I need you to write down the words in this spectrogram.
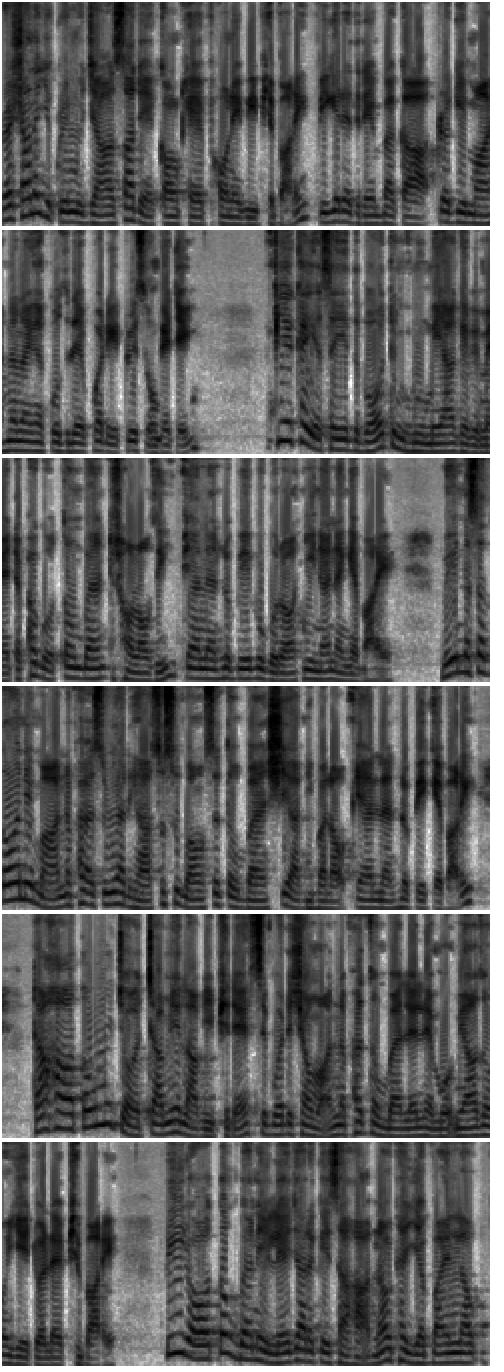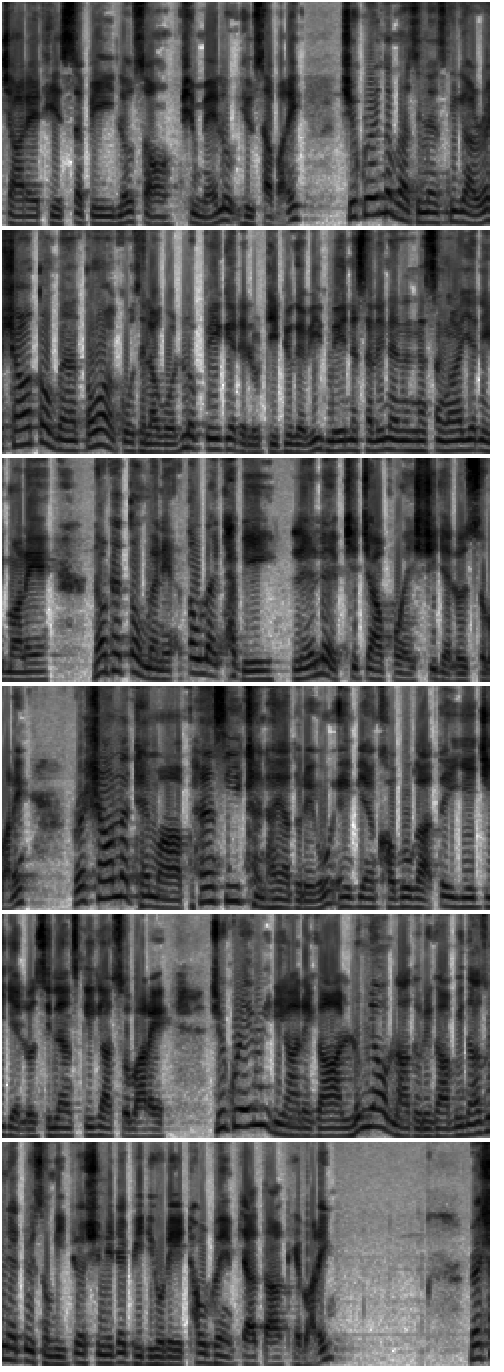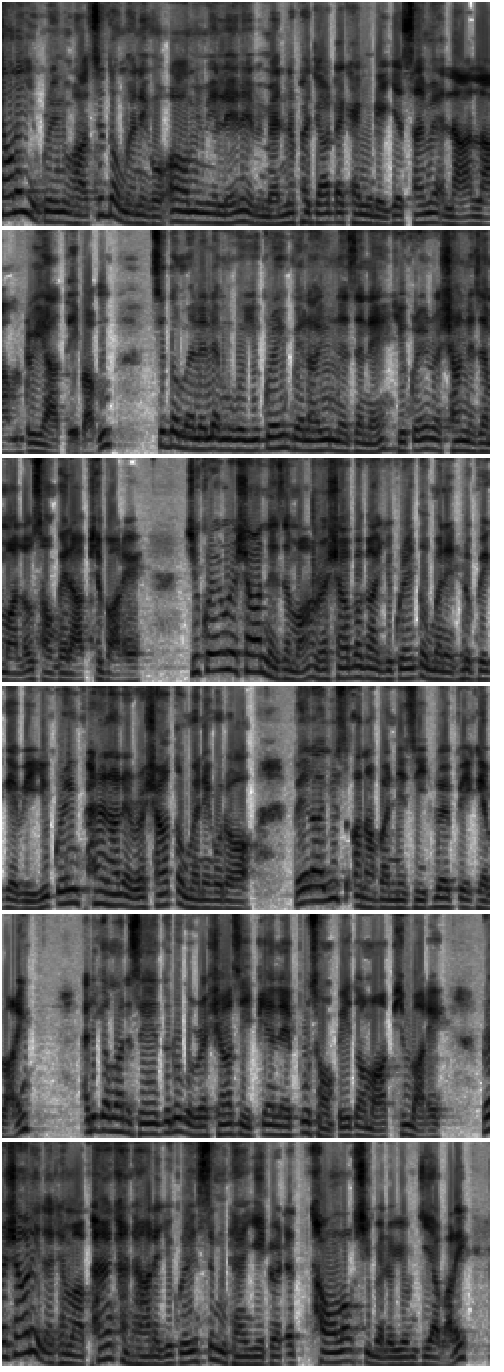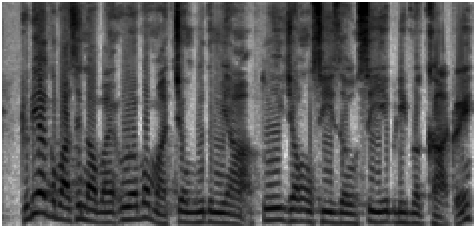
ရုရှားနဲ့ယူကရိန်းတို့ကြားစတဲ့အကောင့်ထဲဖော်နေပြီဖြစ်ပါတယ်။ပြီးခဲ့တဲ့သတင်းပတ်ကတူရကီမှာနှစ်နိုင်ငံကိုယ်စားလှယ်ဖွဲ့တွေတွေ့ဆုံခဲ့ချိန် အပြည့်ခက်ရစရေးသဘောတူညီမှုမရခဲ့ပေမဲ့တစ်ဖက်ကိုတုံပန်းတစ်ထောင်လောက်စီပြန်လည်လွှတ်ပေးဖို့ကိုတော့ညှိနှိုင်းနိုင်ခဲ့ပါတယ်။မေ23ရက်နေ့မှာနှစ်ဖက်အစိုးရတွေဟာစုစုပေါင်းစစ်တုံပန်း800နီးပါးလောက်ပြန်လည်လွှတ်ပေးခဲ့ပါတယ်။ဒါဟာ3နှစ်ကျော်ကြာမြင့်လာပြီဖြစ်တဲ့စစ်ပွဲတစ်လျှောက်မှာနှစ်ဖက်တုံပန်းလဲလှယ်မှုအများဆုံးအရေးအတွက်လည်းဖြစ်ပါတယ်။ပြီးတော့တုံပန်းတွေလဲကြတဲ့ကိစ္စဟာနောက်ထပ်ရပ်ပိုင်းလောက်ကြာတဲ့အထိဆက်ပြီးလှုပ်ဆောင်ဖြစ်မယ်လို့ယူဆပါတယ်။ ယူကရိန်းသမ္မတဇီလန်စကီကရုရှားတုံ့ပြန်390လောက်ကိုလွှတ်ပေးခဲ့တယ်လို့တည်ပြုခဲ့ပြီးမေ24နဲ့25ရက်နေ့မှာလည်းနောက်ထပ်တုံ့ပြန်နဲ့အတုပ်လိုက်ထပ်ပြီးလဲလှယ်ဖြစ်ကြပွဲရှိတယ်လို့ဆိုပါတယ်ရုရှားလက်ထက်မှာဖမ်းဆီးခံထားရသူတွေကိုအိမ်ပြန်ခေါ်ဖို့ကတိတ်ရေးကြီးတယ်လို့ဇီလန်စကီကဆိုပါတယ်ယူကရိန်းမီဒီယာတွေကလွတ်မြောက်လာသူတွေကမိသားစုနဲ့တွေ့ဆုံပြီးပျော်ရွှင်နေတဲ့ဗီဒီယိုတွေထုတ်လွှင့်ပြသခဲ့ပါတယ် ရုရှားနဲ့ယူကရိန်းတို့ဟာစစ်တုံးမှန်တွေကိုအောင်မြင်မြင်လဲနေပေမဲ့နှစ်ဖက်ကြားတိုက်ခိုက်မှုတွေရပ်ဆိုင်းမဲ့အလားအလာမတွေ့ရသေးပါဘူးစစ်တုံးမှန်လဲလက်မှုကိုယူကရိန်းဘယ်လာရုနယ်စပ်နဲ့ယူကရိန်းရုရှားနယ်စပ်မှာလှုံ့ဆော်ခဲ့တာဖြစ်ပါတယ်ယူကရိန်းရုရှားနယ်စပ်မှာရုရှားဘက်ကယူကရိန်းတုံ့ပြန်တွေလွှတ်ပေးခဲ့ပြီးယူကရိန်းဖမ်းထားတဲ့ရုရှားတုံ့ပြန်တွေကိုတော့ဘယ်လာရုစ်အာဏာပိုင်တွေစီလွှဲပေးခဲ့ပါတယ်အဲဒီကမှတစ်စင်သူတို့ကိုရုရှားစီပြန်လည်ပို့ဆောင်ပေးသွားမှာဖြစ်ပါတယ်ရုရှားတွေလက်ထက်မှာဖမ်းခံထားတဲ့ယူကရိန်းစစ်မှုထမ်းရေးအတွက်ထောင်လောက်ရှိမယ်လို့ယုံကြည်ရပါတယ် ဒုတိယကမ္ဘာစစ်နောက်ပိုင်းဥရောပမှာကြုံဘူးသမျှသွေးကြောင်းအစည်းဆုံးစီးရေးပဋိပက္ခတွင်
